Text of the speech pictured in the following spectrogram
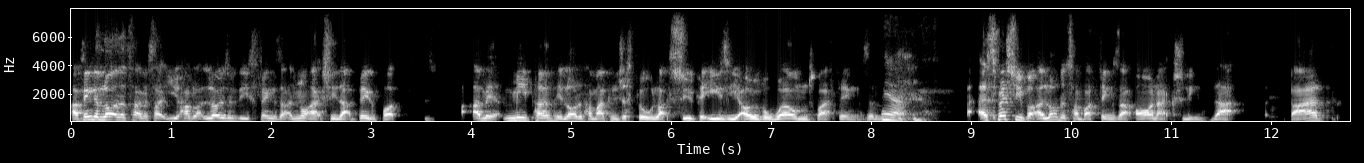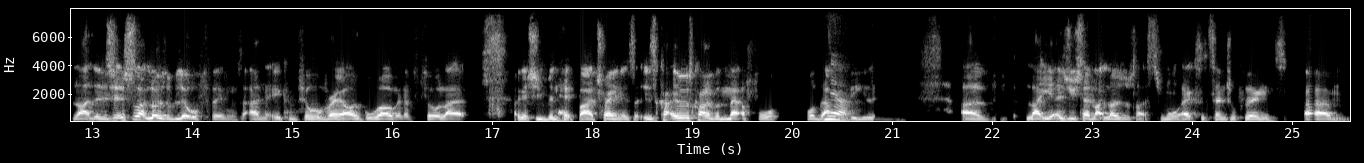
I think a lot of the time it's like you have like loads of these things that are not actually that big, but I mean, me personally, a lot of the time I can just feel like super easy overwhelmed by things, and yeah, especially but a lot of the time by things that aren't actually that bad. Like there's just like loads of little things, and it can feel very overwhelming and feel like I guess you've been hit by a train. Is it was kind of a metaphor for that yeah. feeling of like as you said, like loads of like small existential things. Um,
